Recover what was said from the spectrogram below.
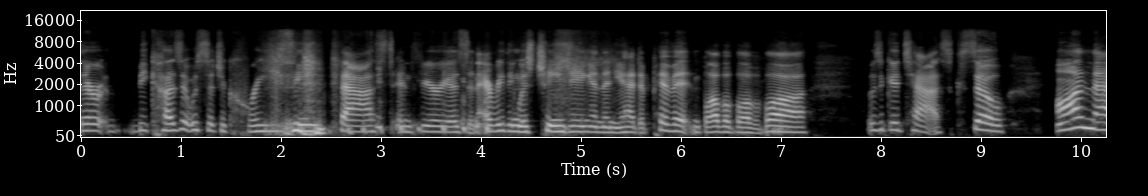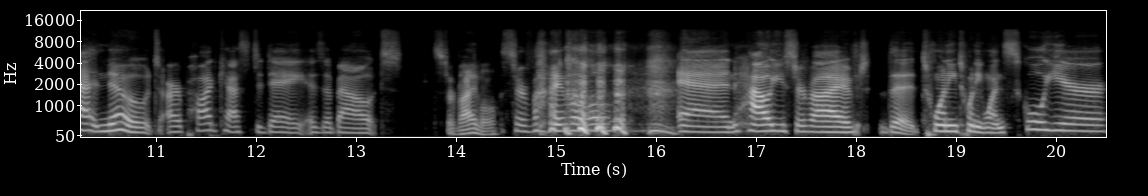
there because it was such a crazy fast and furious and everything was changing and then you had to pivot and blah blah blah blah blah it was a good task so on that note our podcast today is about Survival. survival and how you survived the 2021 school year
